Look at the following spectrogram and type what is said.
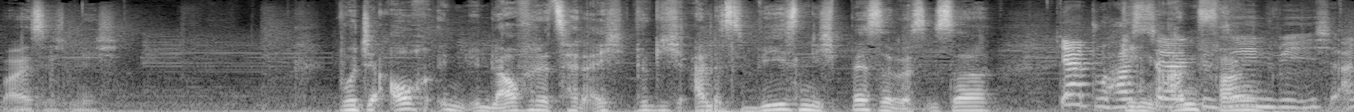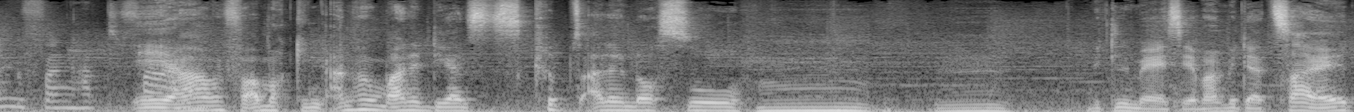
weiß ich nicht. Wurde ja auch in, im Laufe der Zeit eigentlich wirklich alles wesentlich besser. Das ist ja. Ja, du hast ja Anfang- gesehen, wie ich angefangen habe zu fahren. Ja, und vor allem auch gegen Anfang waren die ganzen Skripts alle noch so hm, hm, mittelmäßig. Aber mit der Zeit,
